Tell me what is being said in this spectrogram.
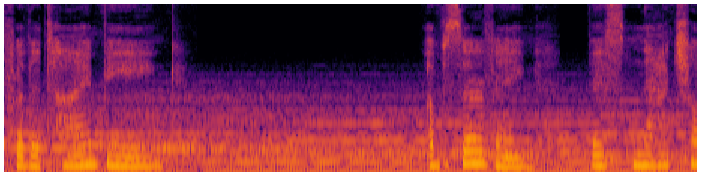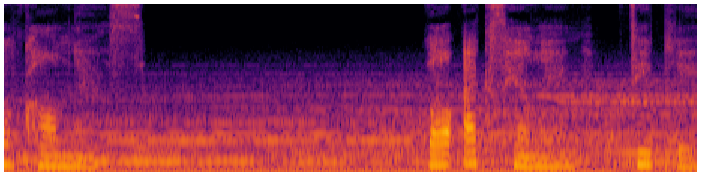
for the time being, observing this natural calmness while exhaling deeply.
